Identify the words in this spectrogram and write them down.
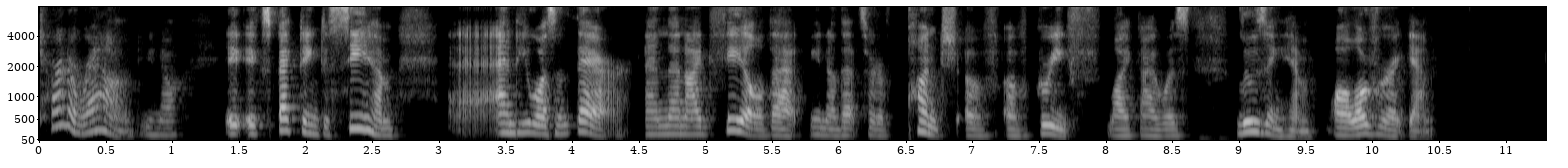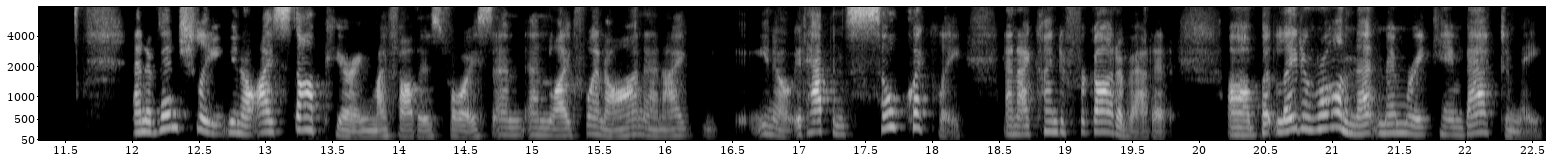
turn around, you know, expecting to see him, and he wasn't there. And then I'd feel that you know that sort of punch of of grief, like I was losing him all over again. And eventually, you know, I stopped hearing my father's voice and, and life went on. And I, you know, it happened so quickly and I kind of forgot about it. Uh, but later on, that memory came back to me.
